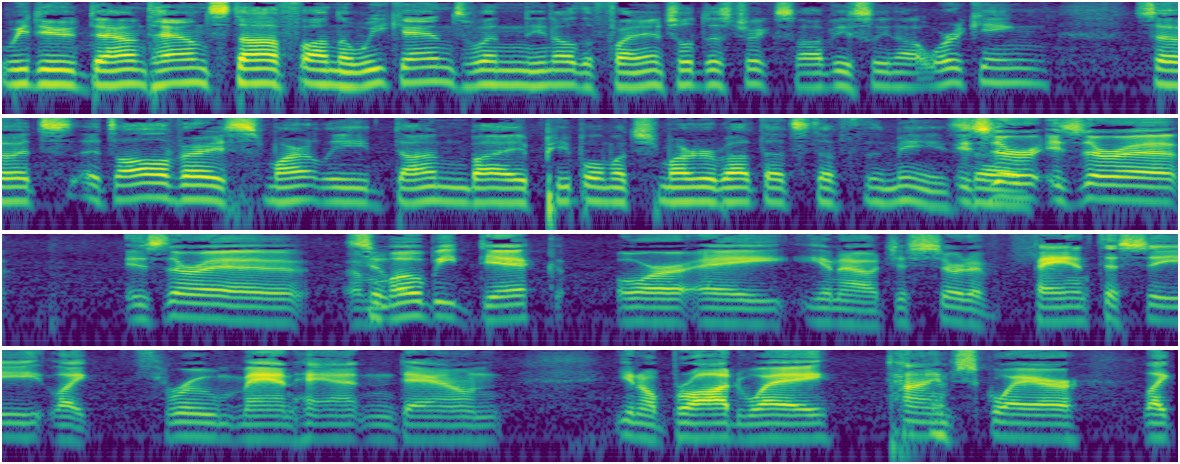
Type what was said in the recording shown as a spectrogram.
we do downtown stuff on the weekends when you know the financial district's obviously not working. So it's it's all very smartly done by people much smarter about that stuff than me. Is So- there is there a is there a, a So- Moby Dick or a you know just sort of fantasy like through Manhattan down you know Broadway Times Square like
